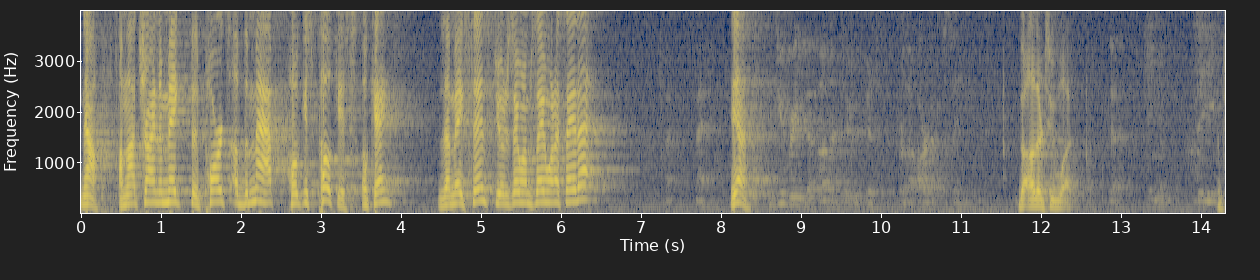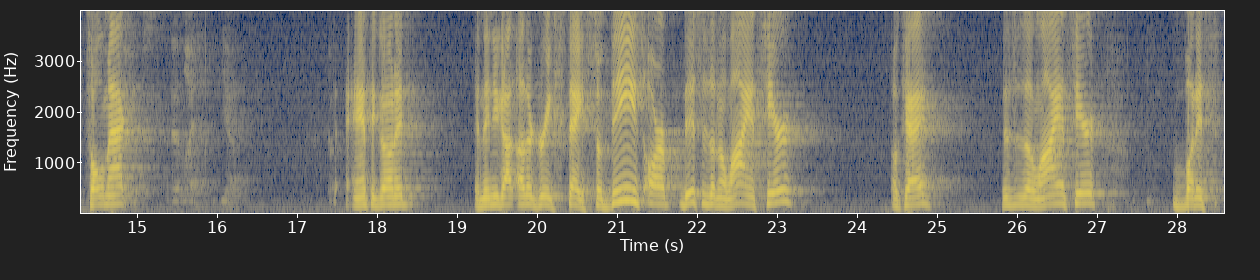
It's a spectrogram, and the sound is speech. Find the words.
Now, I'm not trying to make the parts of the map hocus pocus, okay? Does that make sense? Do you understand what I'm saying when I say that? Yeah. Could you read the other two just for the heart of the scene? The other two what? The The Ptolemaic, the legend, yeah. Antigonid, and then you got other Greek states. So these are, this is an alliance here, okay? This is an alliance here, but it's,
